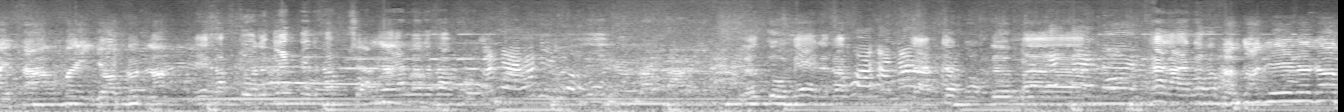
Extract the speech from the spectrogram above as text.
ไปต่างไม่ยอมลดละนี่ครับตัวเล็กๆเลยนะครับสองล้านแล้วนะครับผมแล้วตัวแม่นะครับจากเจ้าของเดิมมาห้าล้านนะครับผถามมตอนนี้นะครับ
